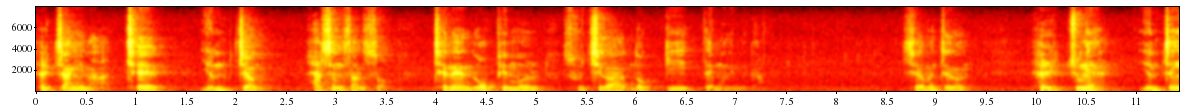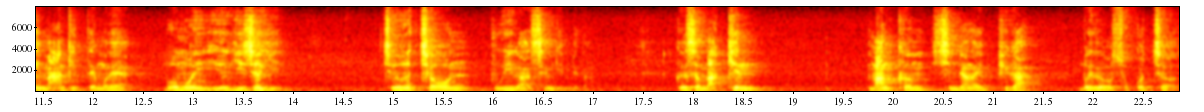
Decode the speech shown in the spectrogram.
혈장이나 체, 염증, 활성산소, 체내 노폐물 수치가 높기 때문입니다. 세 번째는 혈중에 염증이 많기 때문에 몸의 여기저기 저체온 부위가 생깁니다. 그래서 막힌 만큼 심장의 피가 머리로 솟구쳐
